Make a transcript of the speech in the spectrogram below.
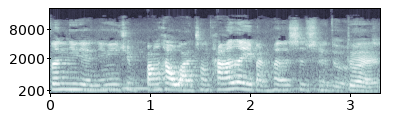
分一点精力去帮他完成他那一板块的事情。是的。对，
